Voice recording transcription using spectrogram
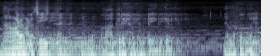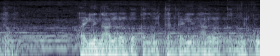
നാളെ വിജയിക്കാൻ നമുക്ക് ആഗ്രഹമുണ്ടെങ്കിൽ നമുക്ക് നോൽക്കാം. കഴിയുന്ന ആളുകൾക്കൊക്കെ നോൽക്കാൻ കഴിയുന്ന ആളുകൾക്ക് നോൽക്കൂ.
